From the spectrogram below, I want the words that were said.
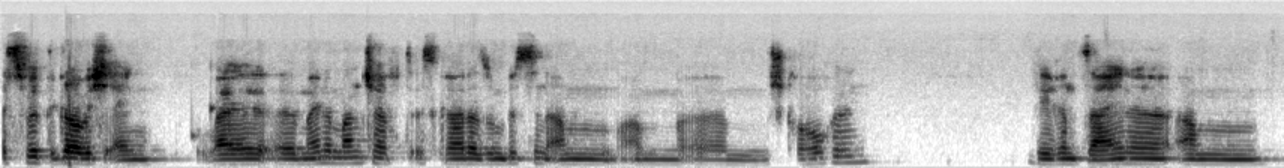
es wird, glaube ich, eng, weil äh, meine Mannschaft ist gerade so ein bisschen am, am ähm, Straucheln, während seine am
